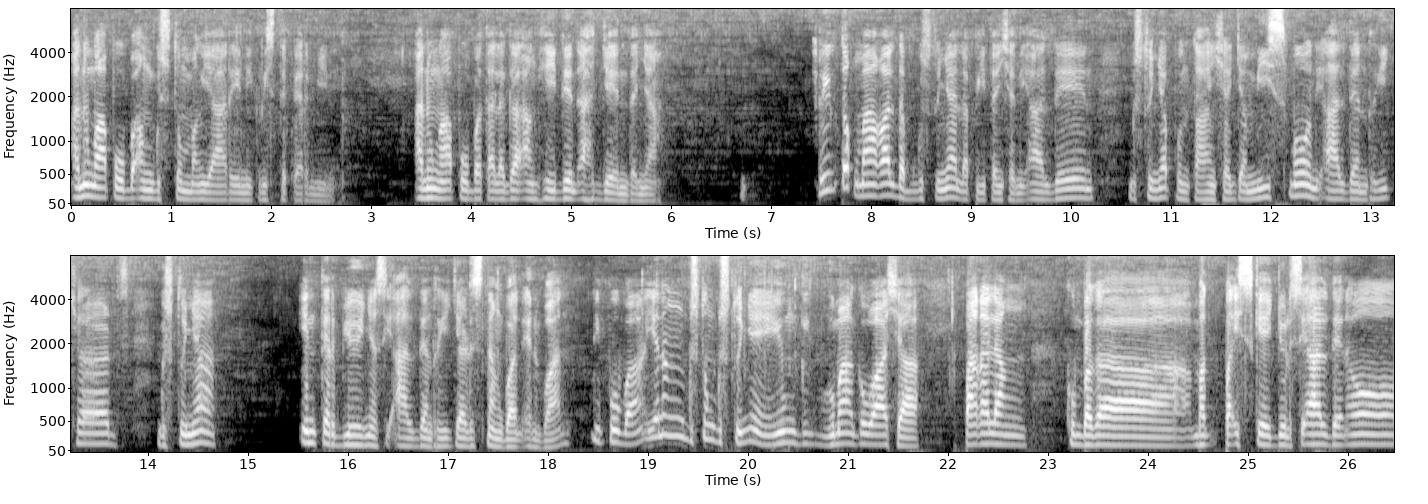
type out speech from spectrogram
ano nga po ba ang gustong mangyari ni Christopher Min? Ano nga po ba talaga ang hidden agenda niya? Real talk mga kaaldab, gusto niya lapitan siya ni Alden, gusto niya puntahan siya dyan mismo ni Alden Richards, gusto niya interviewin niya si Alden Richards ng one and one. Di po ba? Yan ang gustong gusto niya eh, yung gumagawa siya para lang kumbaga magpa-schedule si Alden. O oh,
